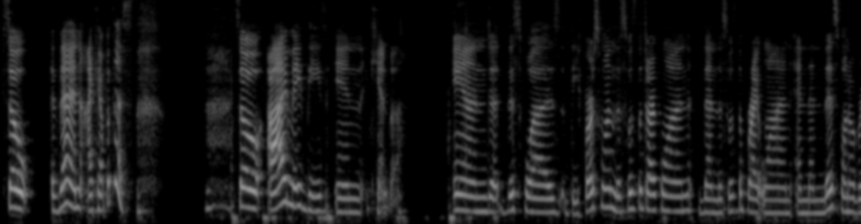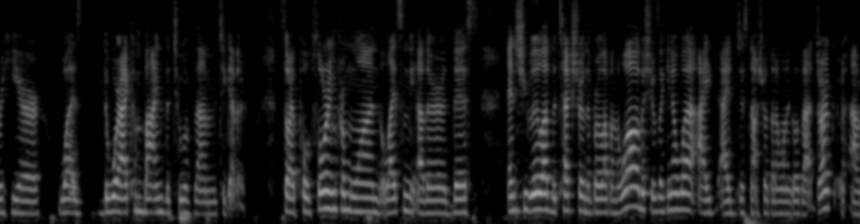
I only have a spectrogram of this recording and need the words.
So then I came up with this. So I made these in Canva. And this was the first one. This was the dark one. Then this was the bright one. And then this one over here was the where I combined the two of them together. So I pulled flooring from one, the lights from the other, this, and she really loved the texture and the burlap on the wall. But she was like, you know what? I I'm just not sure that I want to go that dark uh,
